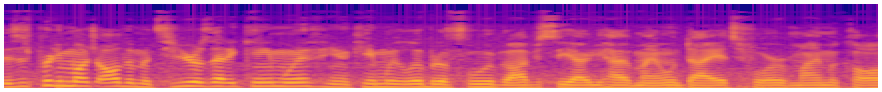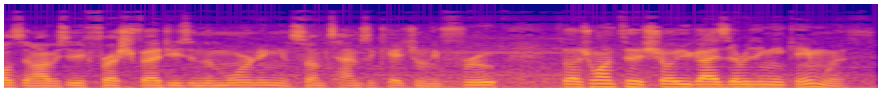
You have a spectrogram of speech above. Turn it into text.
this is pretty much all the materials that it came with. You know came with a little bit of food but obviously i have my own diets for my macaws and obviously fresh veggies in the morning and sometimes occasionally fruit. So i just wanted to show you guys everything it came with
